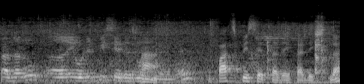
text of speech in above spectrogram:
साधारण अं, एवढे पीस येतात हां मटणाचे. पाच पीस येतात एका डिशला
